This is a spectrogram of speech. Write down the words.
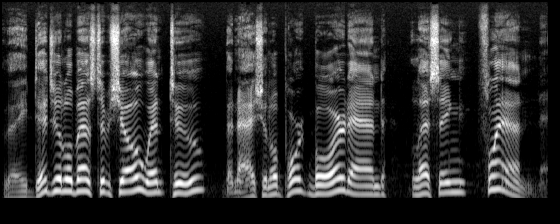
The digital Best of Show went to the National Pork Board and Lessing Flynn.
